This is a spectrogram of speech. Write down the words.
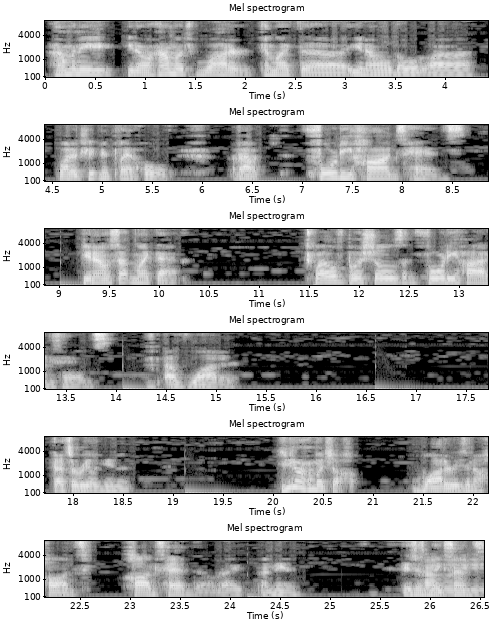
How many, you know, how much water can like the, you know, the, uh, water treatment plant hold? About 40 hogsheads. You know, something like that. 12 bushels and 40 hogsheads of water. That's a real unit. You know how much a ho- water is in a hog's, hog's head, though, right? I mean, it just makes sense.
